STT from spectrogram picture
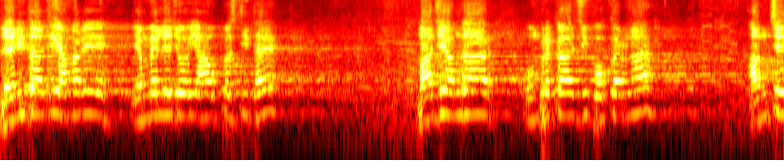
ललिता जी हमारे एमएलए जो यहाँ उपस्थित है माजी आमदार ओम प्रकाश जी पोकरना आमचे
